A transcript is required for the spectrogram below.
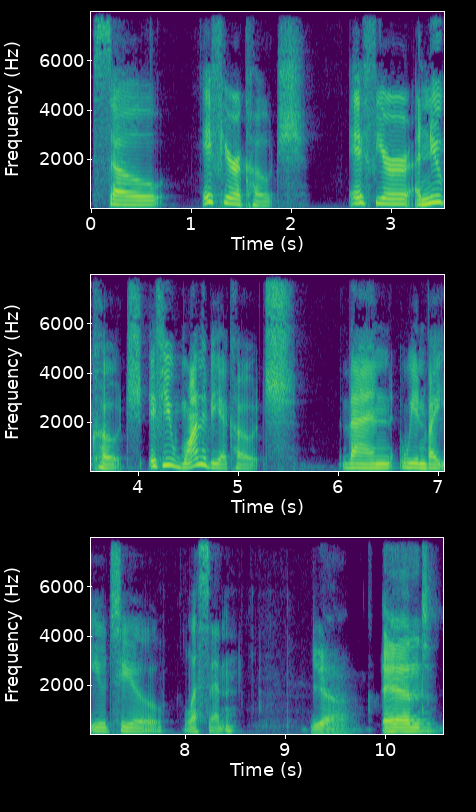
So, if you're a coach, if you're a new coach, if you want to be a coach, then we invite you to listen. Yeah. And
